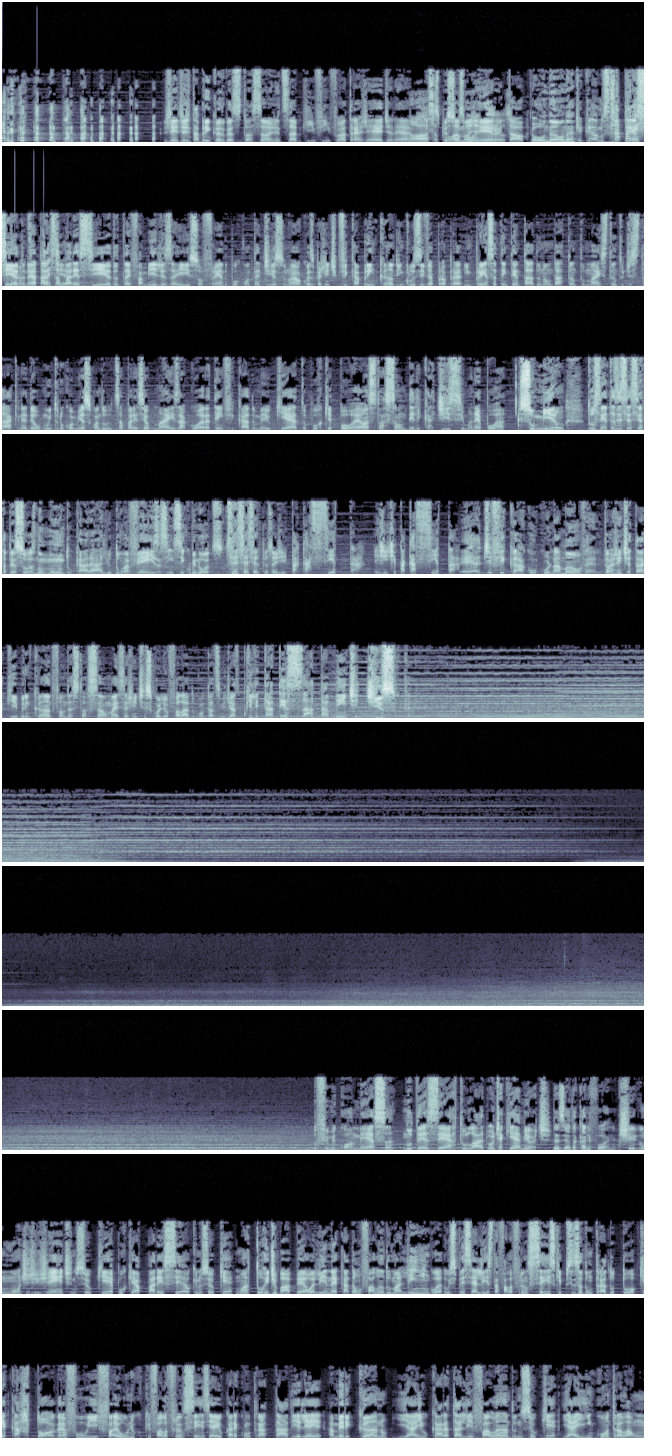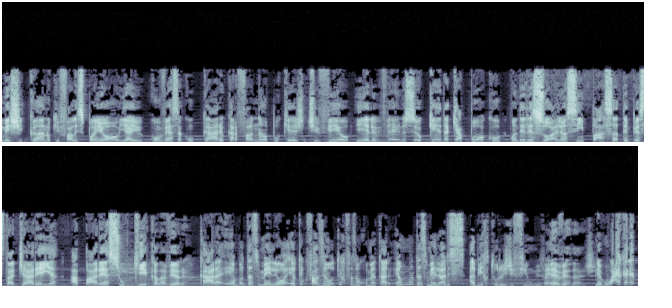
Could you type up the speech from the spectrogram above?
Gente, a gente tá brincando com essa situação, a gente sabe que, enfim, foi uma tragédia, né? Nossa, As pessoas de morreram Deus. e tal. Ou não, né? Digamos que tenha Desapareceram, sido, né? Tá desapareceram, desaparecido, tem famílias aí sofrendo por conta disso. Não é uma coisa pra gente ficar brincando. Inclusive, a própria imprensa tem tentado não dar tanto mais, tanto destaque, né? Deu muito no começo quando desapareceu, mas agora tem ficado meio quieto, porque, porra, é uma situação delicadíssima, né, porra? Sumiram 260 pessoas no mundo, caralho, de uma vez, assim, em 5 minutos. 260 pessoas, gente pra caceta. É gente pra caceta. é de ficar com o cu na mão, velho. Então a gente tá aqui brincando, falando da situação, mas a gente escolheu falar do Contatos Imediatos porque ele trata exatamente disso, cara. Começa no deserto lá. Onde é que é, Miotti? Deserto da Califórnia. Chega um monte de gente, não sei o quê, porque apareceu, que não sei o quê. Uma torre de Babel ali, né? Cada um falando uma língua. O especialista fala francês, que precisa de um tradutor que é cartógrafo e é o único que fala francês. E aí o cara é contratado e ele é americano. E aí o cara tá ali falando, não sei o quê. E aí encontra lá um mexicano que fala espanhol. E aí conversa com o cara. E o cara fala: Não, porque a gente viu. E ele veio, não sei o quê. Daqui a pouco, quando eles olham assim, passa a tempestade de areia. Aparece o que, Calaveira? Cara, é uma das melhores. Eu tenho que fazer, eu tenho que fazer um comentário. É uma das melhores aberturas de filme, velho. É verdade. Nego, "Ai, cadê?"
